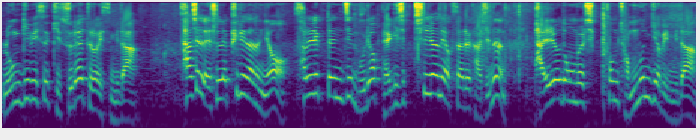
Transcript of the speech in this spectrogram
롱기비스 기술에 들어 있습니다. 사실 네슬레 퓨리나는요, 설립된 지 무려 127년의 역사를 가지는 반려동물 식품 전문 기업입니다.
